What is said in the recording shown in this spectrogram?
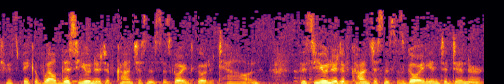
She would speak of, well, this unit of consciousness is going to go to town. This unit of consciousness is going into dinner.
